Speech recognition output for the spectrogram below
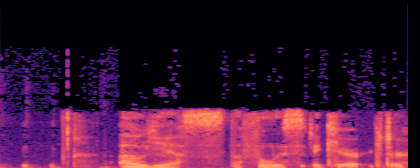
oh yes the Felicity character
